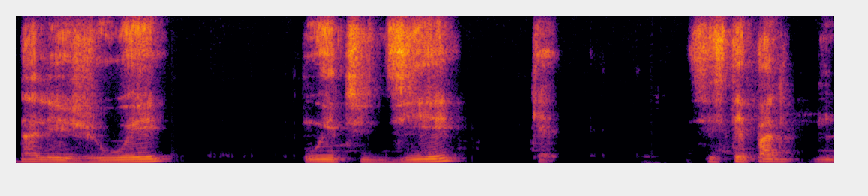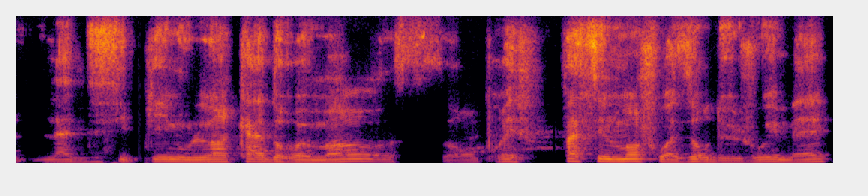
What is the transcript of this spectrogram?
d'aller jouer ou étudier, si ce n'était pas la discipline ou l'encadrement, on pourrait facilement choisir de jouer, mais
